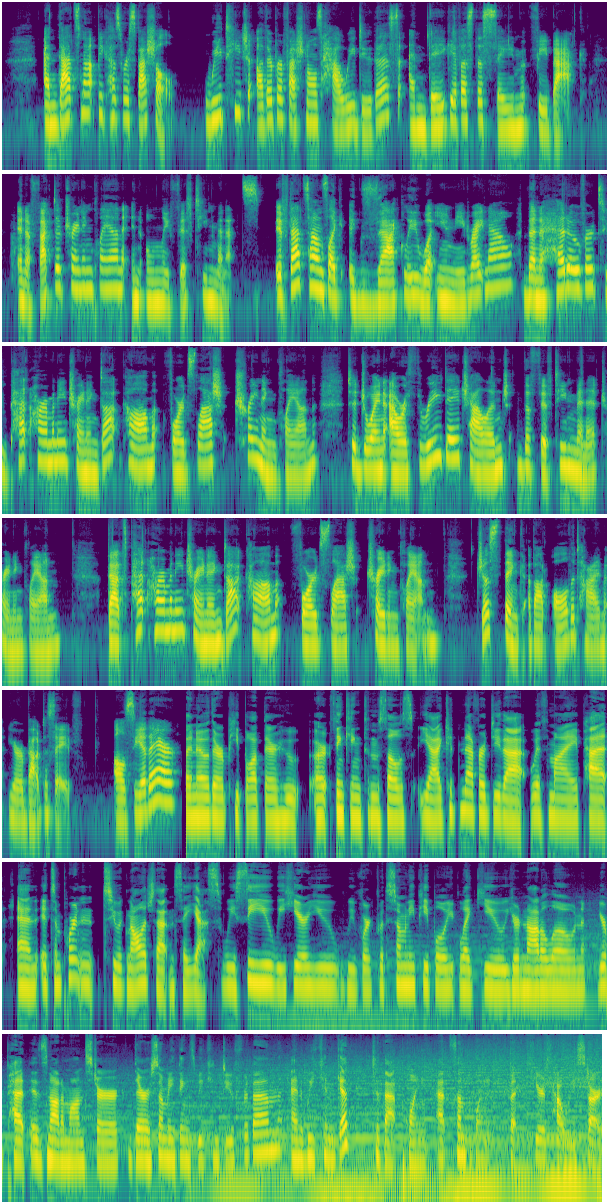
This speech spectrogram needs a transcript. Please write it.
And that's not because we're special. We teach other professionals how we do this, and they give us the same feedback an effective training plan in only 15 minutes. If that sounds like exactly what you need right now, then head over to petharmonytraining.com forward slash training plan to join our three day challenge, the 15 minute training plan. That's petharmonytraining.com forward slash training plan. Just think about all the time you're about to save. I'll see you there. I know there are people out there who are thinking to themselves, yeah, I could never do that with my pet. And it's important to acknowledge that and say, yes, we see you, we hear you. We've worked with so many people like you. You're not alone. Your pet is not a monster. There are so many things we can do for them, and we can get to that point at some point. But here's how we start.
